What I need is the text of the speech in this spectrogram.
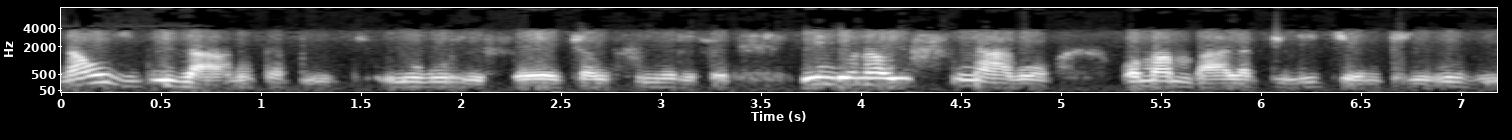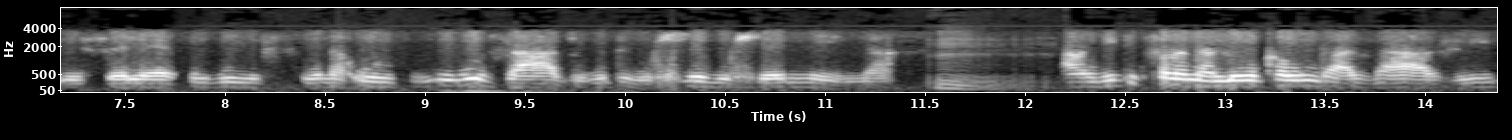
na uzibuzako dabhidi ulokuresearcha ufuna i-research into na uyifunako kwamambala diligently uzimisele ukuyifuna u- ukuzazi ukuthi kuhle kuhle mina mm. angithi kufana nalokhu ungazazi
